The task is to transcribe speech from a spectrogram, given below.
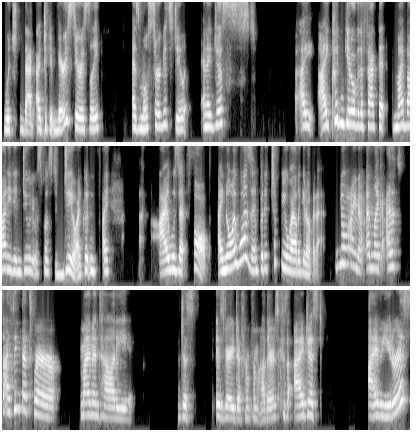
which that I took it very seriously, as most surrogates do. And I just I I couldn't get over the fact that my body didn't do what it was supposed to do. I couldn't I I was at fault. I know I wasn't, but it took me a while to get over that. No, I know. And like I I think that's where my mentality just is very different from others cuz I just I have a uterus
